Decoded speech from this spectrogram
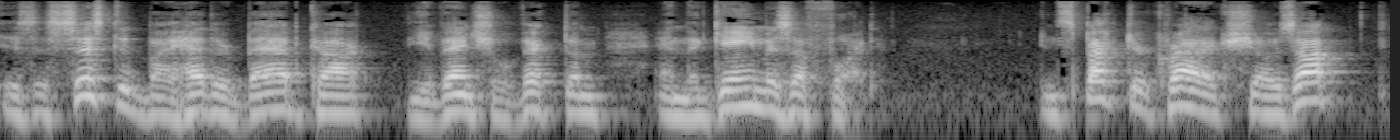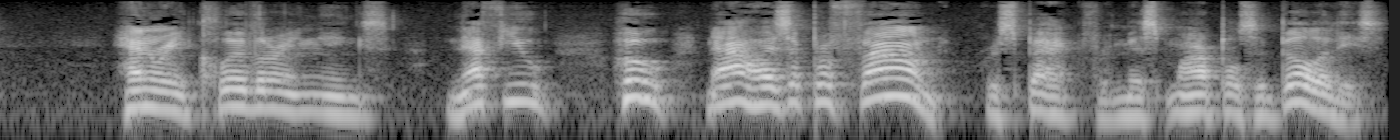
is assisted by Heather Badcock, the eventual victim, and the game is afoot. Inspector Craddock shows up, Henry Clithering's nephew, who now has a profound respect for Miss Marple's abilities.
